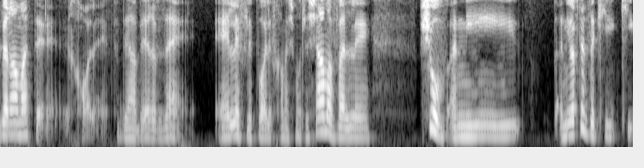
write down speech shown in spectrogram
ברמת, אה, יכול, אה, אתה יודע, בערב זה אלף לפה, אלף חמש מאות לשם, אבל אה, שוב, אני, אני אוהבת את זה, כי, כי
